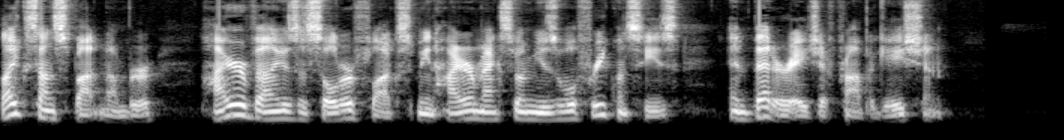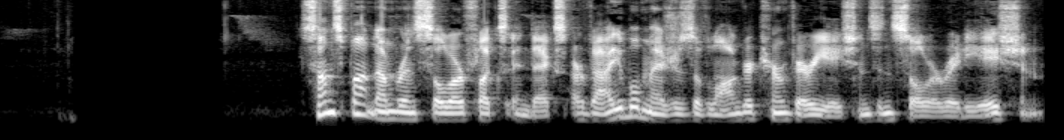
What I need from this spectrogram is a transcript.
Like sunspot number, higher values of solar flux mean higher maximum usable frequencies and better HF propagation. Sunspot number and solar flux index are valuable measures of longer term variations in solar radiation.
